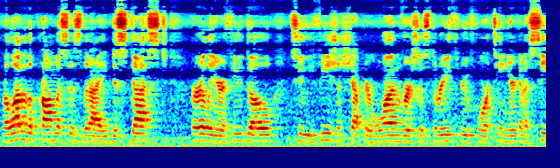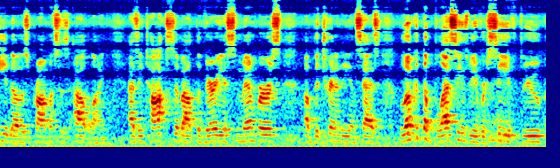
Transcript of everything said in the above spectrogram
And a lot of the promises that I discussed earlier, if you go to Ephesians chapter 1, verses 3 through 14, you're going to see those promises outlined as he talks about the various members of the Trinity and says, Look at the blessings we've received through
